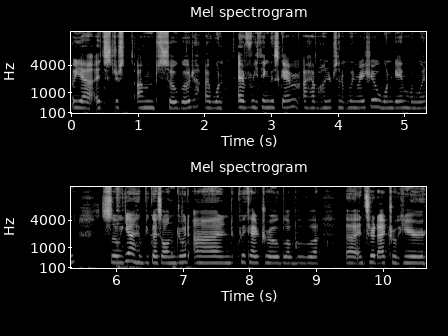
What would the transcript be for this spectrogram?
But yeah, it's just, I'm so good. I won everything this game. I have 100% win ratio. One game, one win. So yeah, I hope you guys all enjoyed. And quick outro, blah, blah, blah. Uh, insert outro here.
